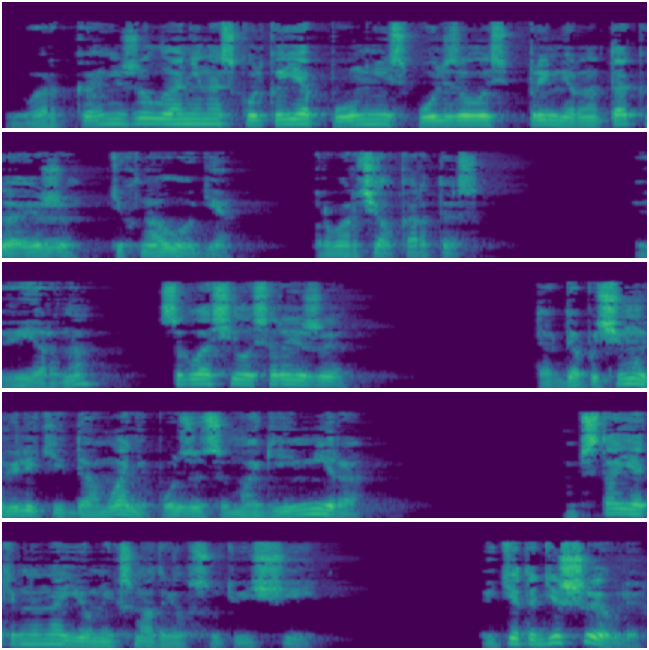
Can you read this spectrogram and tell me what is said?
В Аркане желаний, насколько я помню, использовалась примерно такая же технология, проворчал Кортес. Верно, согласилась Рыжая. Тогда почему великие дома не пользуются магией мира? Обстоятельный наемник смотрел в суть вещей. Ведь это дешевле.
